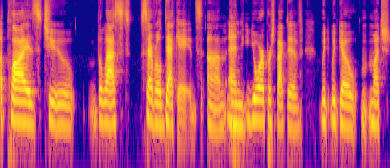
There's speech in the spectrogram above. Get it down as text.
applies to the last several decades um, and your perspective would, would go much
